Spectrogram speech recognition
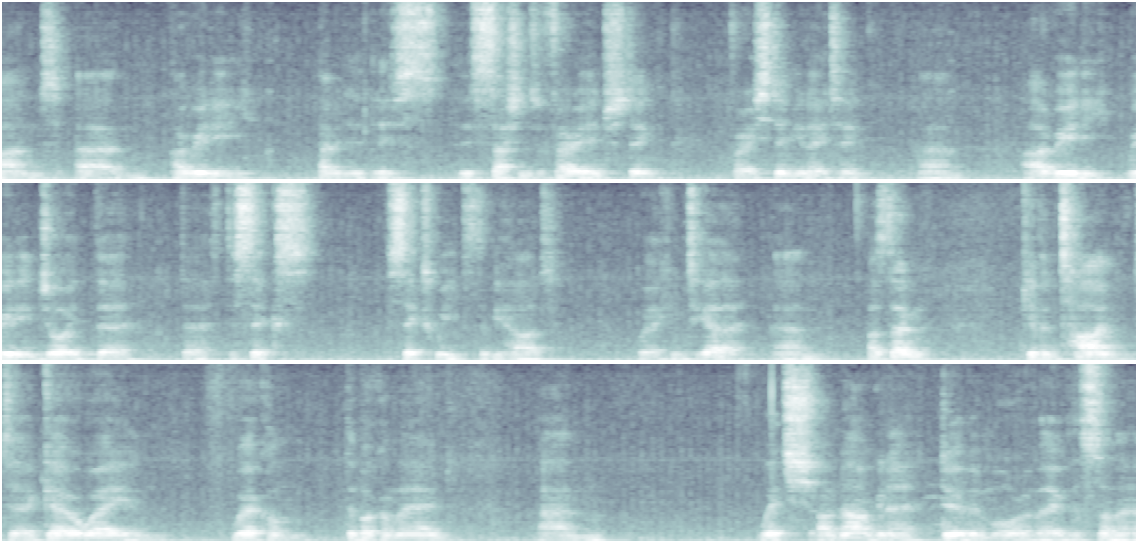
and um, I really, I mean, his his sessions were very interesting, very stimulating. Um, I really, really enjoyed the, the, the six six weeks that we had working together. Um, I was then given time to go away and work on the book on my own, um, which I'm now going to do a bit more of over the summer.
